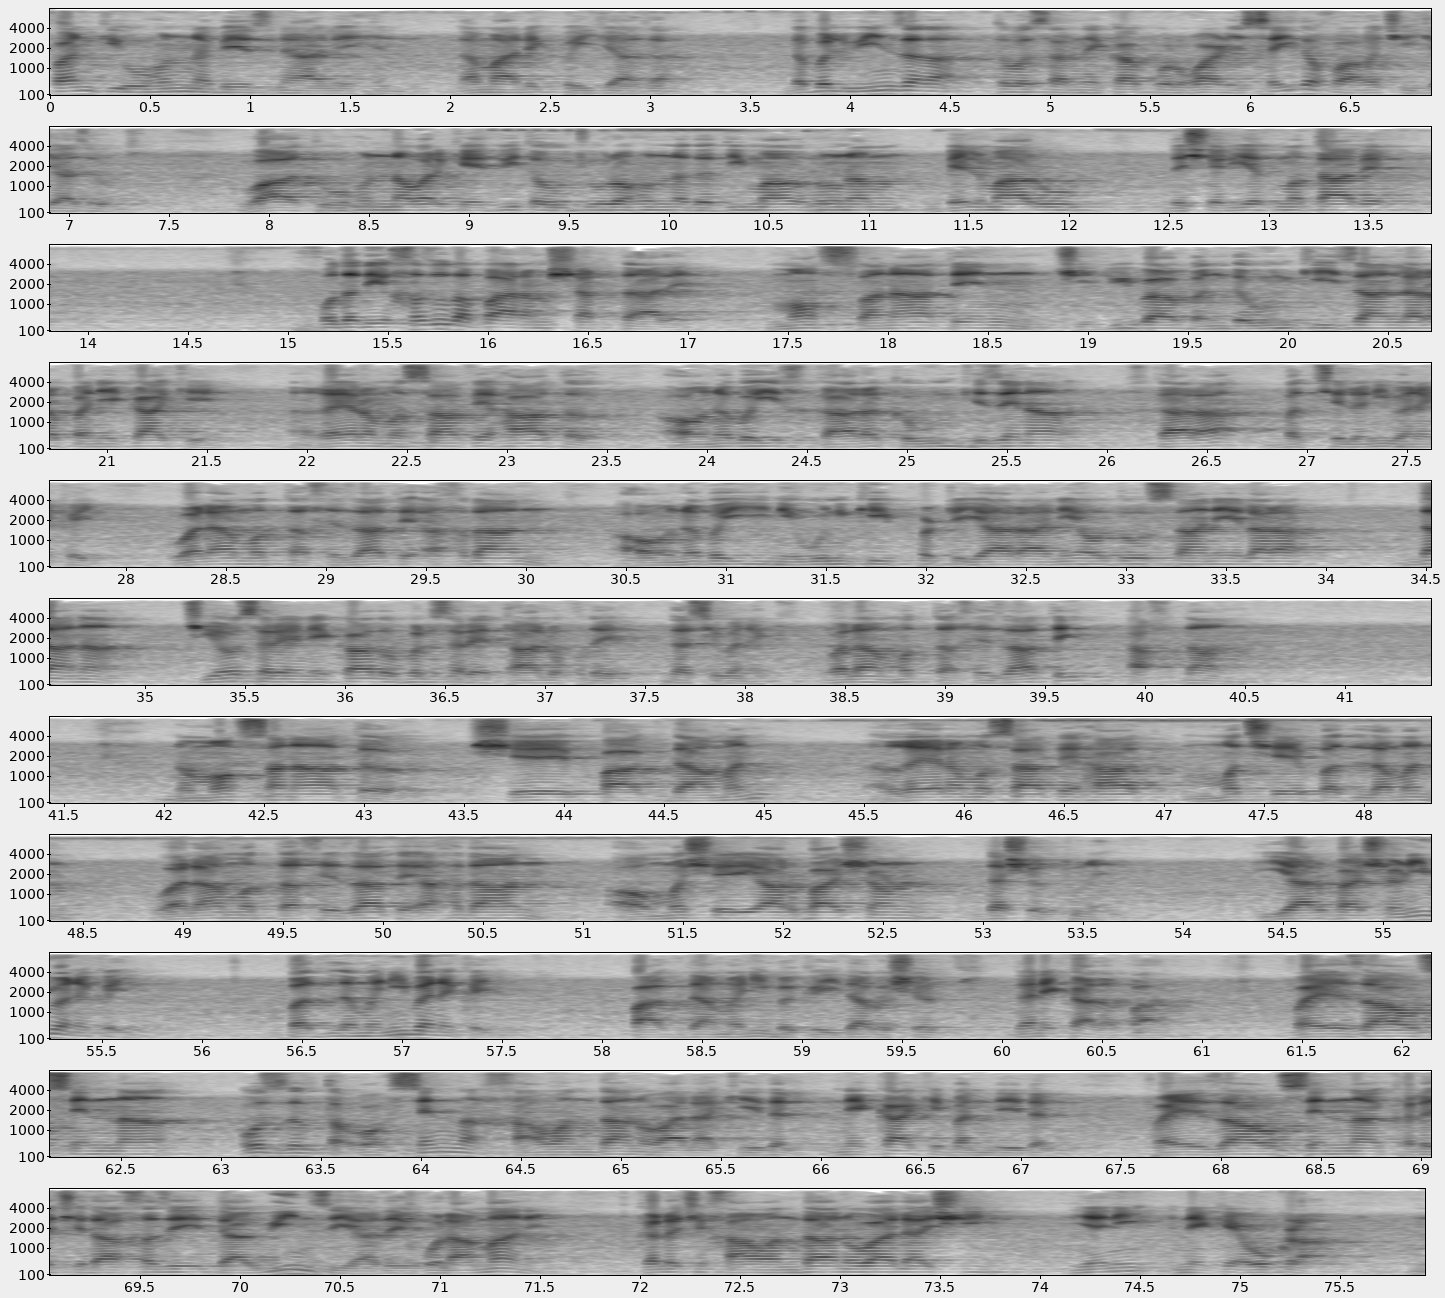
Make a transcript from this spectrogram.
فن کی وهن بیزن علیهن د مالک په اجازه د بل وینځه ده ته وسر نکاح کول غواړي صحیح ده خو هغه چې اجازه وکړي واتوهن ورکه دوی ته اجورهن د دې مہرونم بالمعروف د شریعت مطابق خود دې خزو د پارم شرط دار محصناتن چې دوی با بندون کی ځان لره پنیکا کې غیر مصافحات او نه به اخکارا کون کې زنا اخکارا بچلنی ونه کوي ولا متخذات اخدان او نه به یی نیونکی پټ یارانی او دوستانی لره دا نه چی یو سره یی نکاح ده او بل سره یی تعلق دی داسی به نه کی ولا متخذات اخدان نو محصنات شی پاک دامن غیر مصافحات مت شی بد لمن ولا متخذات احدان او مشه یار باشن دا شرطونه یار باشنی بنه کئ بد لمنی بنه کئ پاک دامنی به کوي دا به شرط دي د نکاح لپاره فاذا احسننا اوس دلته احسننا خاوندان والا کېدل نکاح کې بندېدل فاذا احسننا کله چې دا خزه دا وین زیاده غلامان کله چې خاوندان والا شي یعنی نکاح وکړه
